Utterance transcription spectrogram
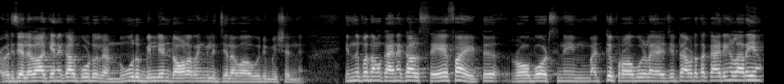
അവർ ചിലവാക്കിയതിനേക്കാൾ കൂടുതലാണ്. നൂറ് ബില്യൺ ഡോളറെങ്കിലും ചിലവാകും ഒരു മിഷന് ഇന്നിപ്പോൾ നമുക്ക് അതിനേക്കാൾ സേഫായിട്ട് റോബോട്ട്സിനെയും മറ്റ് പ്രോബുകളെ അയച്ചിട്ട് അവിടുത്തെ കാര്യങ്ങൾ അറിയാം.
